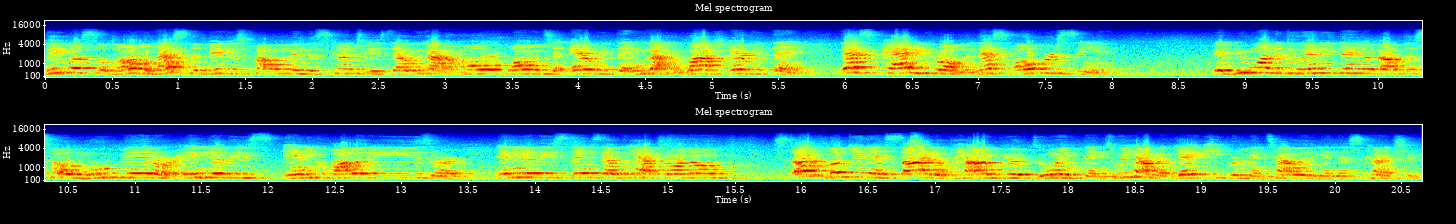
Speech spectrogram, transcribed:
Leave us alone. That's the biggest problem in this country is that we got to hold on to everything. We got to watch everything. That's patty rolling. That's overseeing. If you want to do anything about this whole movement or any of these inequalities or any of these things that we have going on, Start looking inside of how you're doing things. We have a gatekeeper mentality in this country.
